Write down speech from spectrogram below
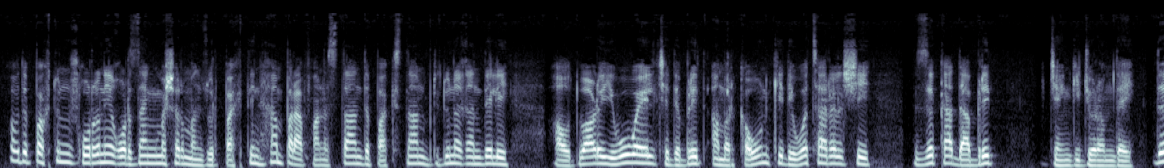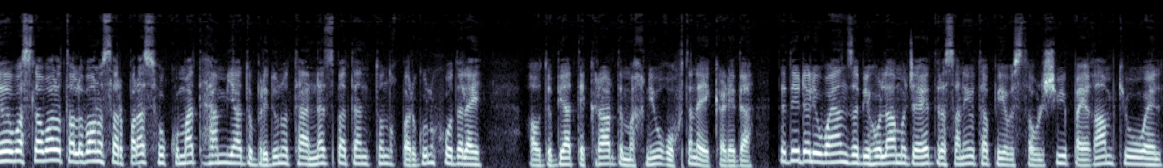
او د پښتون ژغورنې غورځنګ مشر منظور پښتین هم پر افغانستان د پاکستان بریدونه غندلي او دواړو یې وویل چې د برید امر کوونکي دې وڅارل شي ځکه دا برید جنګي جرم دی. د وسله والو طالبانو سرپرست حکومت هم یادو بریدونو ته نسبتاً تند غبرګون ښودلی او د بیا تکرار د مخنیوي غوښتنه یې کړې ده. د دې ډلې ویاند ذبیح الله مجاهد رسنیو ته په یو استول شوي پیغام کې وویل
